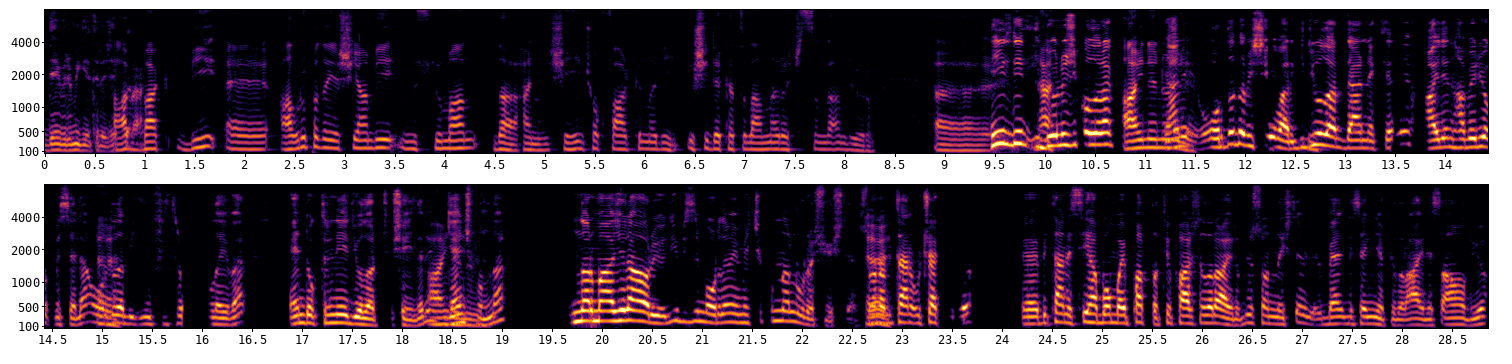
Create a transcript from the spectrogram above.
Devrimi getirecekler Abi bak bir e, Avrupa'da yaşayan bir Müslüman da hani şeyin çok farkında değil. IŞİD'e katılanlar açısından diyorum. E, Değil değil Ha. ideolojik olarak aynen öyle. yani orada da bir şey var. Gidiyorlar derneklere. Ailenin haberi yok mesela. Orada Evet. da bir infiltre olayı var. Endoktrine ediyorlar şeyleri. Aynen Genç öyle. bunlar. Bunlar macera arıyor diye bizim orada Mehmetçik bunlarla uğraşıyor işte. Sonra Evet. bir tane uçak geliyor. Ee, bir tane SİHA bombayı patlatıyor. Parçalara ayrılıyor. Sonra işte belgeselini yapıyorlar. Ailesi ağlıyor.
